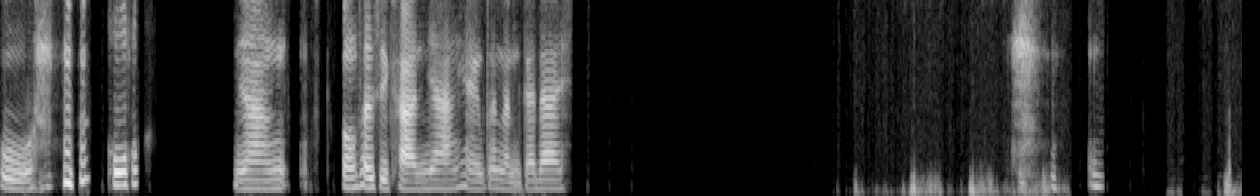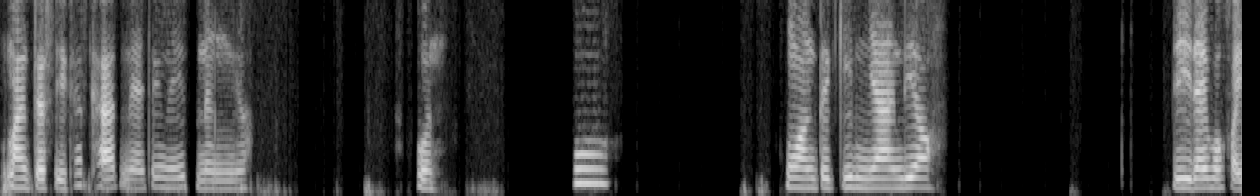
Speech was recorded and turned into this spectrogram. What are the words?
พู้โอ้ย่างสงสัยสิคร้านยางแรงตัวนั้นก็ได้ อือ มักแต่สิคัดๆแหน่ยจักนิดหนึ่งอยู่พู้นห่วงแต่กินอย่างเดียว ดีได้บ่ค่อย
